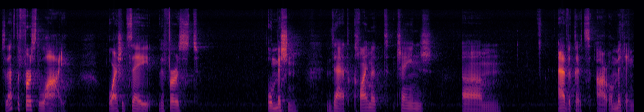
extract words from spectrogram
So that's the first lie, or I should say, the first omission that climate change um, advocates are omitting.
